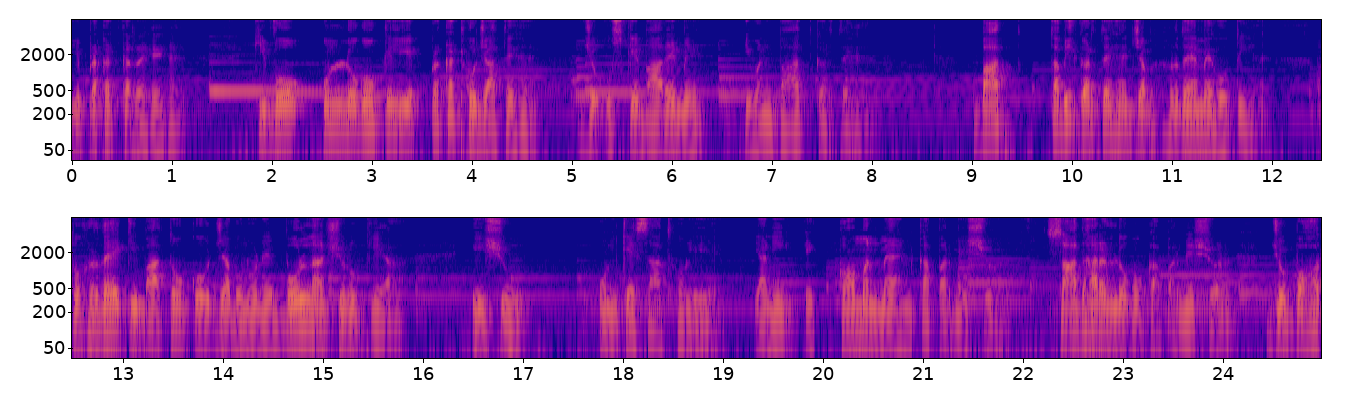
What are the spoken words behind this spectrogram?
ये प्रकट कर रहे हैं कि वो उन लोगों के लिए प्रकट हो जाते हैं जो उसके बारे में इवन बात करते हैं। बात तभी करते हैं जब हृदय में होती हैं। तो हृदय की बातों को जब उन्होंने बोलना शुरू किया ईशु उनके साथ हो लिए, यानी एक कॉमन मैन का परमेश्वर। साधारण लोगों का परमेश्वर, जो बहुत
